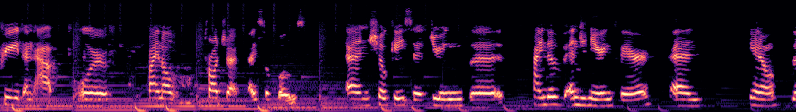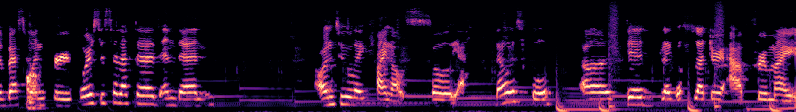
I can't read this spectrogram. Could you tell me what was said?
create an app or final project, I suppose, and showcase it during the kind of engineering fair. And, you know, the best one for course is selected, and then onto like finals. So, yeah, that was cool. Uh, did like a Flutter app for my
